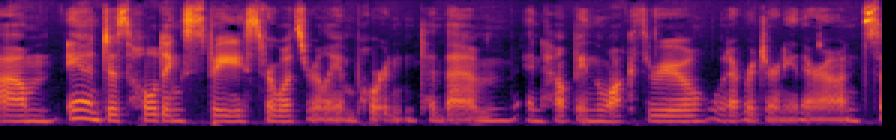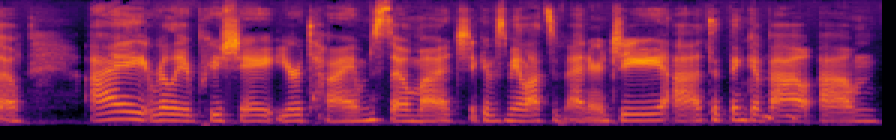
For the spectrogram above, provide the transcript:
um, and just holding space for what's really important to them and helping them walk through whatever journey they're on. So. I really appreciate your time so much. It gives me lots of energy uh, to think about um,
